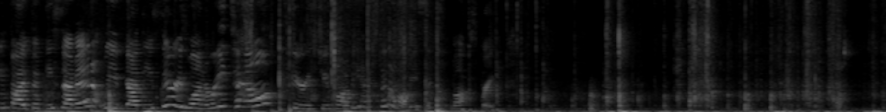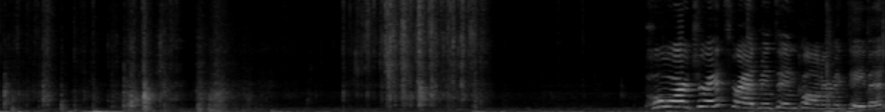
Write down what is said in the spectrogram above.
18557. We've got the Series 1 Retail, Series 2 Hobby, and Extended Hobby 6 box break. Portraits for Edmonton, Connor McDavid.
